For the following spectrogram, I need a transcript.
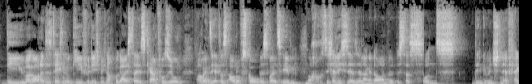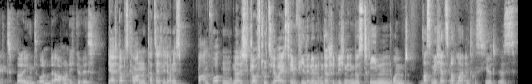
Die übergeordnete Technologie, für die ich mich noch begeister, ist Kernfusion, auch wenn sie etwas out of scope ist, weil es eben noch sicherlich sehr, sehr lange dauern wird, bis das uns den gewünschten Effekt bringt und auch noch nicht gewiss. Ja, ich glaube, das kann man tatsächlich auch nicht beantworten. Ne, ich glaube, es tut sich auch extrem viel in den unterschiedlichen Industrien. Und was mich jetzt nochmal interessiert, ist,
